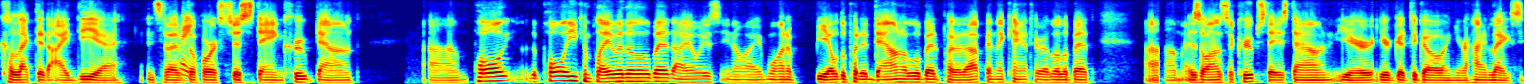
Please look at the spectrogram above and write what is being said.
collected idea instead of the horse just staying croup down. Um, poll, the poll you can play with a little bit. I always, you know, I want to be able to put it down a little bit, put it up in the canter a little bit. Um, as long as the croup stays down, you're you're good to go, and your hind legs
